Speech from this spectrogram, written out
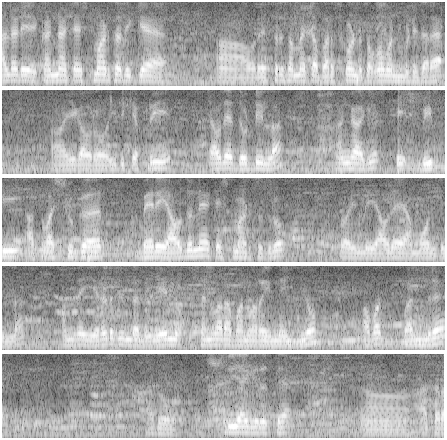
ಆಲ್ರೆಡಿ ಕಣ್ಣ ಟೆಸ್ಟ್ ಮಾಡಿಸೋದಕ್ಕೆ ಅವ್ರ ಹೆಸರು ಸಮೇತ ಬರೆಸ್ಕೊಂಡು ತೊಗೊಂಬಂದ್ಬಿಟ್ಟಿದ್ದಾರೆ. ಈಗ ಅವರು ಇದಕ್ಕೆ ಫ್ರೀ ಯಾವುದೇ ದುಡ್ಡಿಲ್ಲ. ಹಾಗಾಗಿ ಬಿ ಪಿ ಅಥವಾ ಶುಗರ್ ಬೇರೆ ಯಾವುದನ್ನೇ ಟೆಸ್ಟ್ ಮಾಡಿಸಿದ್ರು ಸೊ ಇಲ್ಲಿ ಯಾವುದೇ ಅಮೌಂಟ್ ಇಲ್ಲ. ಅಂದರೆ ಎರಡು ದಿನದಲ್ಲಿ ಏನು ಶನಿವಾರ ಭಾನುವಾರ ಇನ್ನೇ ಇದೆಯೋ ಅವಾಗ ಬಂದರೆ ಅದು ಫ್ರೀಯಾಗಿರುತ್ತೆ ಆ, ಥರ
